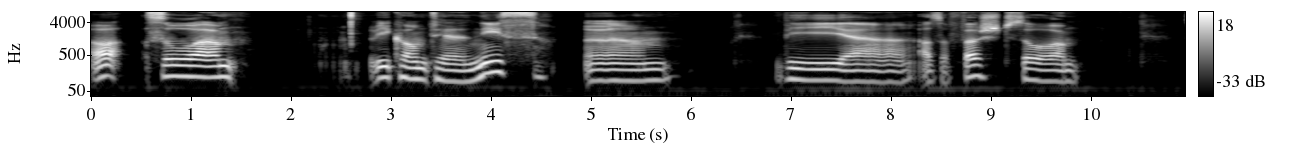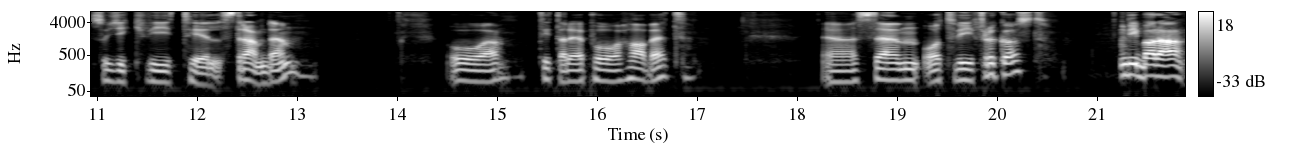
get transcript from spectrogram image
Ja, så um, vi kom till Nice. Um, vi, uh, alltså först så, så gick vi till stranden och tittade på havet. Uh, sen åt vi frukost vi bara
